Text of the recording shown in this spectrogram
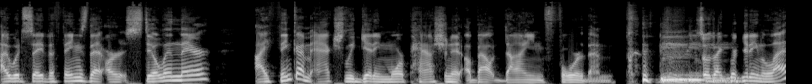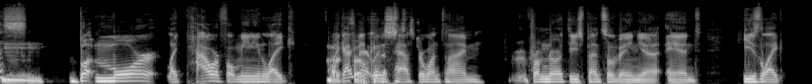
I would say the things that are still in there, I think I'm actually getting more passionate about dying for them. mm. So like they're getting less, mm. but more like powerful, meaning like more like focused. I met with a pastor one time from Northeast Pennsylvania, and he's like,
